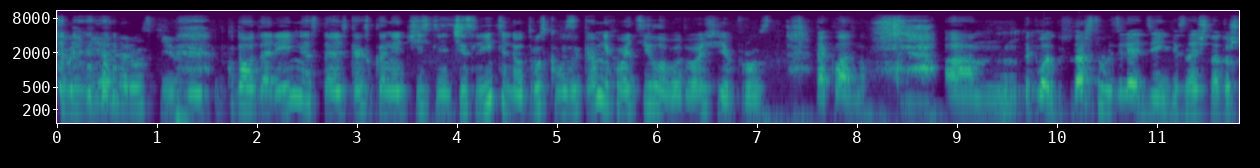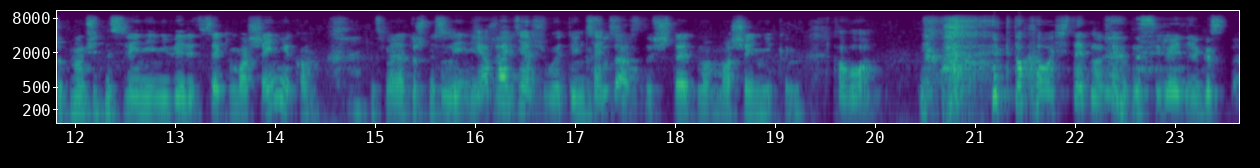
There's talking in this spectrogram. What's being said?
современный русский язык. Куда ударение ставить, как склонять числи- числительно. Вот русского языка мне хватило вот вообще просто. Так, ладно. Ам, Так вот, государство выделяет деньги, значит, на то, чтобы научить население не верить всяким мошенникам, несмотря на то, что население Я поддерживаю эту инициативу. государство считает мо- мошенниками. Кого? Кто кого считает мошенником? Население государства.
